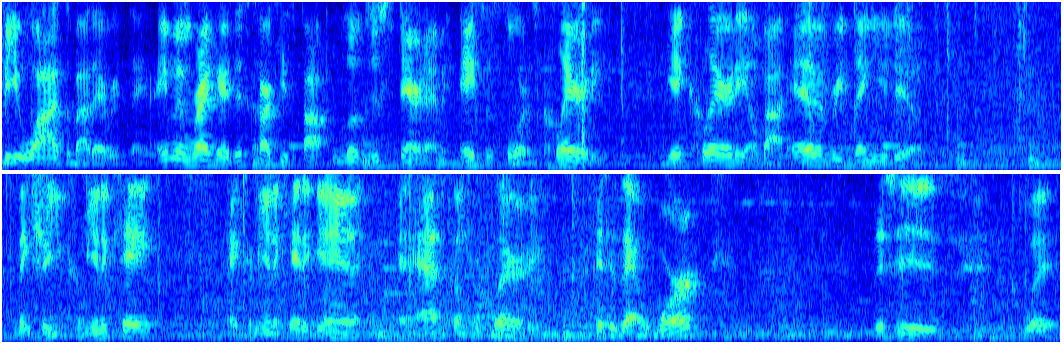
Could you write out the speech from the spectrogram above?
be wise about everything. Even right here, this card keeps popping. Look, just staring at me. Ace of Swords, clarity. Get clarity about everything you do. Make sure you communicate and communicate again and ask them for clarity. This is at work. This is with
